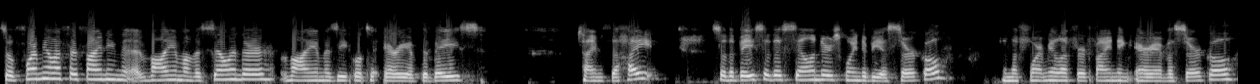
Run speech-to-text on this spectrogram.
So formula for finding the volume of a cylinder, volume is equal to area of the base times the height. So the base of the cylinder is going to be a circle. And the formula for finding area of a circle,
